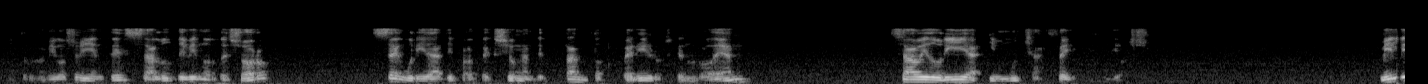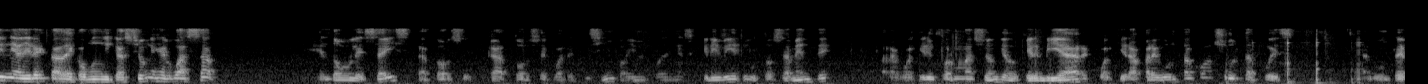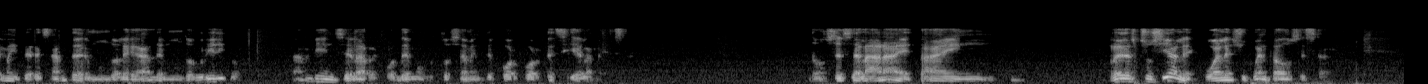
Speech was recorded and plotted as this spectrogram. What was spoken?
nuestros amigos oyentes, salud, divino tesoro, seguridad y protección ante tantos peligros que nos rodean, sabiduría y mucha fe en Dios. Mi línea directa de comunicación es el WhatsApp, el doble seis, catorce, catorce, cuarenta y cinco. Ahí me pueden escribir gustosamente para cualquier información que nos quiera enviar, cualquier pregunta o consulta, pues algún tema interesante del mundo legal, del mundo jurídico, también se la respondemos gustosamente por cortesía de la mesa. Don César Lara está en redes sociales. ¿Cuál es su cuenta, don César?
